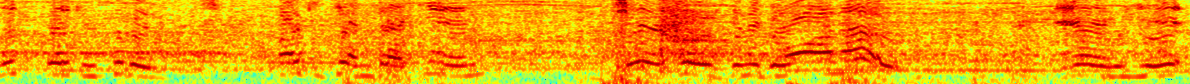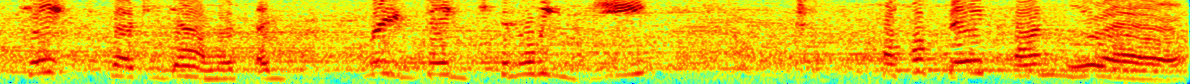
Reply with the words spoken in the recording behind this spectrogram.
looks like instead of Sparky getting back in, Jerico is gonna go on out. And hit takes Sparky down with a great big tiddly D. Big fun hero.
